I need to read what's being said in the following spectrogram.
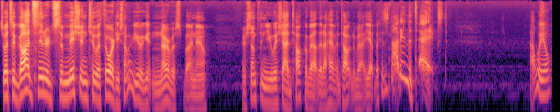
So it's a God centered submission to authority. Some of you are getting nervous by now. There's something you wish I'd talk about that I haven't talked about yet because it's not in the text. I will,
